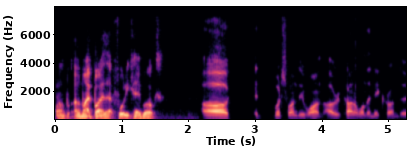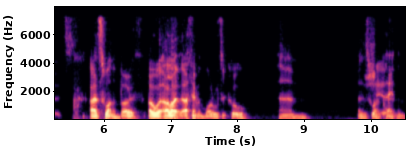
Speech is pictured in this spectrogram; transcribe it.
I'll, I might buy that 40k box. Oh, it, which one do you want? I kind of want the Necron dudes. I just want them both. Oh, I like. I think the models are cool. Um, I just want to paint them.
